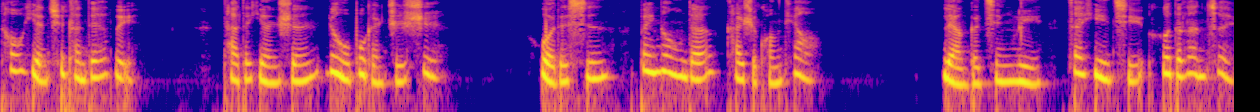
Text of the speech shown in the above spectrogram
偷眼去看 David，他的眼神让我不敢直视，我的心被弄得开始狂跳。两个经理在一起喝得烂醉，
